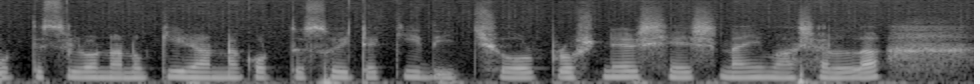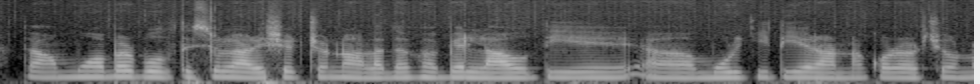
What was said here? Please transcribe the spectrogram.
করতেছিল, নানু, কি রান্না করতেছো? এটা কি দিচ্ছ? ওর প্রশ্নের শেষ নাই মাসাল্লাহ তো আম্মু আবার বলতেছিল আরিশের জন্য আলাদাভাবে লাউ দিয়ে মুরগি দিয়ে রান্না করার জন্য।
